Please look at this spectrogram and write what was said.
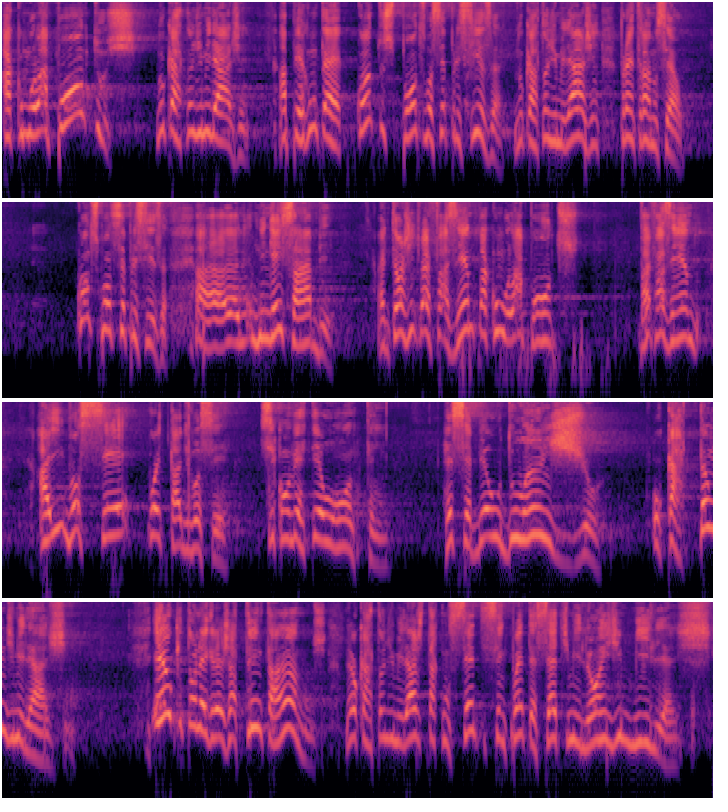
acumular pontos no cartão de milhagem. A pergunta é: quantos pontos você precisa no cartão de milhagem para entrar no céu? Quantos pontos você precisa? Ah, ninguém sabe. Então a gente vai fazendo para acumular pontos. Vai fazendo. Aí você, coitado de você, se converteu ontem, recebeu do anjo o cartão de milhagem. Eu que estou na igreja há 30 anos, meu cartão de milhagem está com 157 milhões de milhas.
